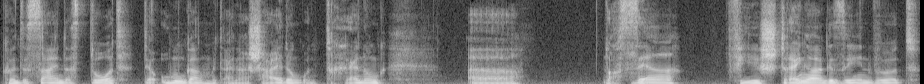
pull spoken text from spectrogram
könnte es sein, dass dort der Umgang mit einer Scheidung und Trennung äh, noch sehr viel strenger gesehen wird,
